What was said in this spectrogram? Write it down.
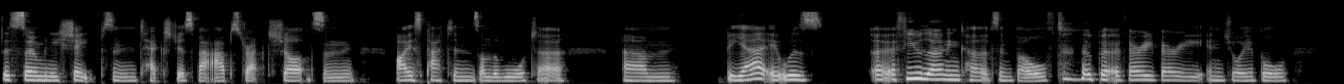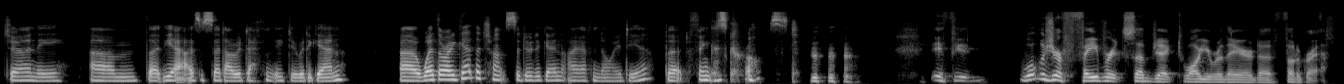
there's so many shapes and textures for abstract shots and ice patterns on the water. Um, but yeah, it was a few learning curves involved, but a very, very enjoyable journey. Um, but yeah, as I said, I would definitely do it again. Uh, whether I get the chance to do it again, I have no idea, but fingers crossed. if you, what was your favorite subject while you were there to photograph?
